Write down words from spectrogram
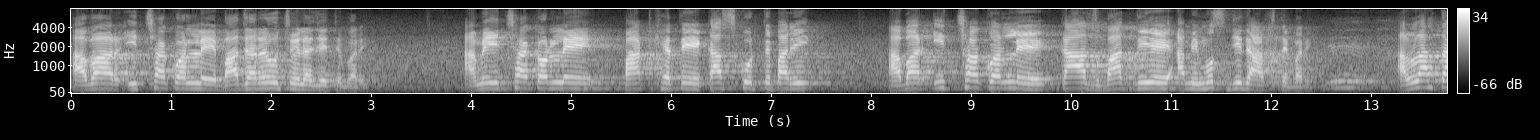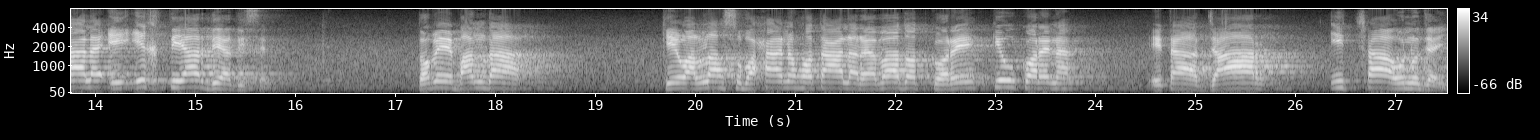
আবার ইচ্ছা করলে বাজারেও চলে যেতে পারি। আমি ইচ্ছা করলে পাট খেতে কাজ করতে পারি, আবার ইচ্ছা করলে কাজ বাদ দিয়ে আমি মসজিদে আসতে পারি। আল্লাহ তাআলা এই ইখতিয়ার দেয়া দিছেন তবে বান্দা কেউ আল্লাহ সুবাহান হতালার আবাদত করে, কেউ করে না। এটা যার ইচ্ছা অনুযায়ী,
